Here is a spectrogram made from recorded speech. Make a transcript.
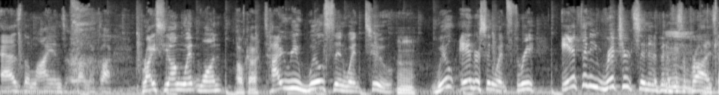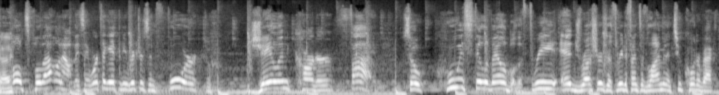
as the Lions are on the clock. Bryce Young went one. Okay. Tyree Wilson went two. Hmm. Will Anderson went three. Anthony Richardson in a bit of a hmm. surprise. okay. The Colts pull that one out. They say, we're taking Anthony Richardson four, Jalen Carter five. So who is still available? The three edge rushers, or three defensive linemen, and two quarterbacks.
